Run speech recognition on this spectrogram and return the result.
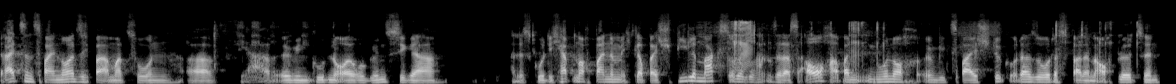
13,92 bei Amazon, äh, ja, irgendwie einen guten Euro günstiger. Alles gut. Ich habe noch bei einem, ich glaube bei Spielemax oder so hatten sie das auch, aber nur noch irgendwie zwei Stück oder so. Das war dann auch Blödsinn.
